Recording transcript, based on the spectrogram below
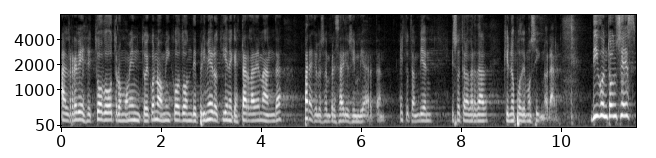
al revés de todo otro momento económico donde primero tiene que estar la demanda para que los empresarios inviertan. Esto también es otra verdad que no podemos ignorar. Digo entonces,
